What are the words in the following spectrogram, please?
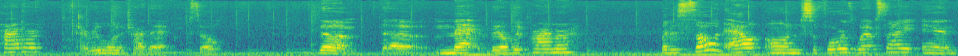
primer. I really want to try that. So the the matte velvet primer, but it's sold out on Sephora's website. And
